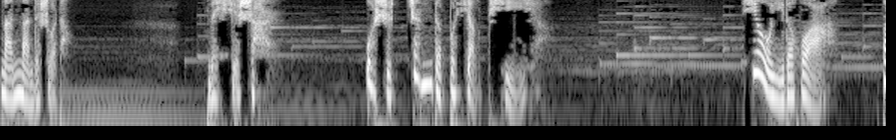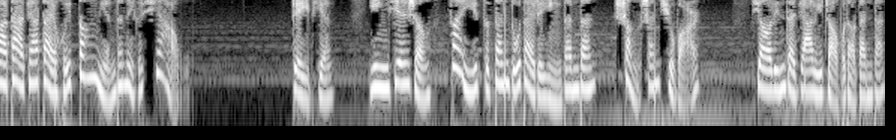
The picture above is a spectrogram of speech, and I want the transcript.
喃喃的说道。那些事儿，我是真的不想提呀。秀姨的话，把大家带回当年的那个下午。这一天，尹先生再一次单独带着尹丹丹上山去玩小林在家里找不到丹丹，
